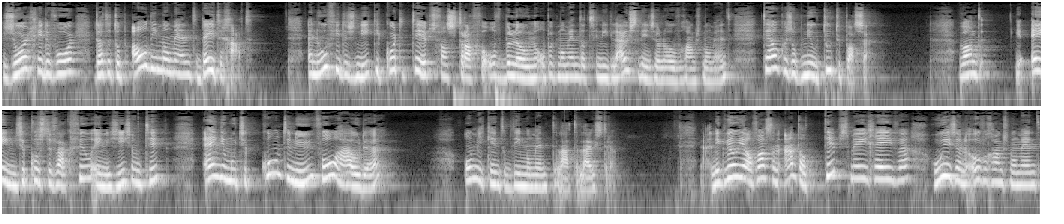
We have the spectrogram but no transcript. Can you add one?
Zorg je ervoor dat het op al die momenten beter gaat. En hoef je dus niet die korte tips van straffen of belonen op het moment dat ze niet luisteren in zo'n overgangsmoment, telkens opnieuw toe te passen. Want één, ze kosten vaak veel energie, zo'n tip. En je moet ze continu volhouden om je kind op die moment te laten luisteren. Nou, en ik wil je alvast een aantal tips meegeven hoe je zo'n overgangsmoment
